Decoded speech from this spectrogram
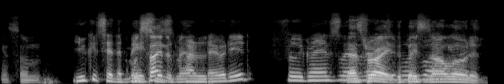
Get some. You could say the I'm bases excited, are loaded for the Grand Slam. That's right. The bases are loaded.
